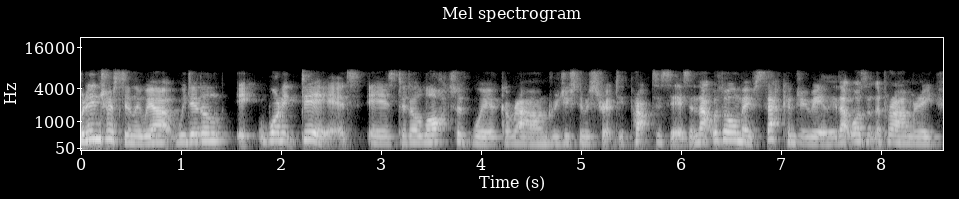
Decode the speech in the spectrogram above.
But interestingly, we are, we did a it, what it did is did a lot of work around reducing restrictive practices, and that was almost secondary really. That wasn't the primary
